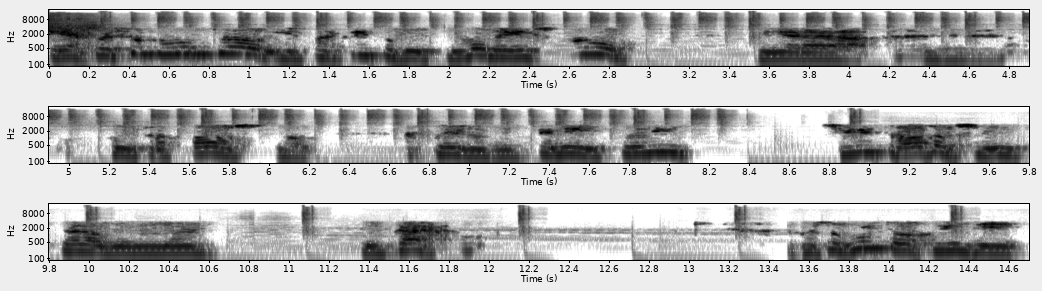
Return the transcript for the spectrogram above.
e a questo punto il partito del Timoresco, che era eh, contrapposto a quello dei Canetoli, si ritrova senza un, un capo. A questo punto quindi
